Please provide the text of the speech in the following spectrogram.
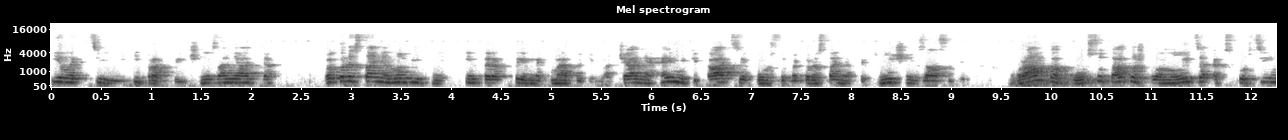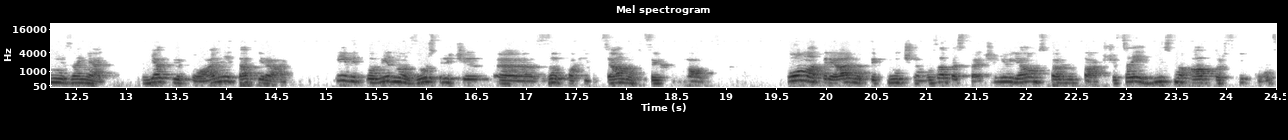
і лекційні, і практичні заняття, використання новітніх інтерактивних методів навчання, гейміфікація курсу, використання технічних засобів. В рамках курсу також плануються екскурсійні заняття, як віртуальні, так і реальні, і відповідно зустрічі е, з фахівцями в цих галузях. По матеріально-технічному забезпеченню я вам скажу так, що це є дійсно авторський курс.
